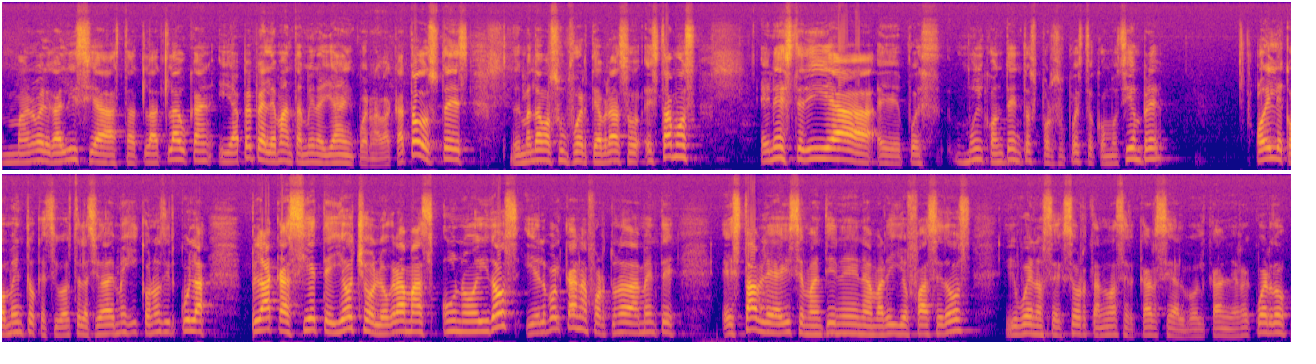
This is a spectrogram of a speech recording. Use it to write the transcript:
Manuel Galicia hasta Tlatlaucan y a Pepe Alemán también allá en Cuernavaca. A todos ustedes les mandamos un fuerte abrazo. Estamos en este día, eh, pues muy contentos, por supuesto, como siempre. Hoy le comento que si va usted a la Ciudad de México no circula placas 7 y 8, hologramas 1 y 2 y el volcán afortunadamente estable, ahí se mantiene en amarillo fase 2 y bueno, se exhorta a no acercarse al volcán. Le recuerdo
